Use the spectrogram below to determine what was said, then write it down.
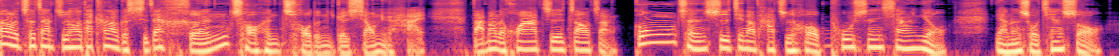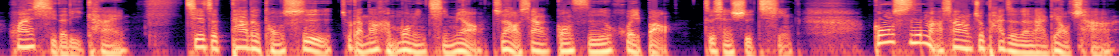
到了车站之后，他看到一个实在很丑、很丑的一个小女孩，打扮的花枝招展。工程师见到她之后，扑身相拥，两人手牵手，欢喜的离开。接着，他的同事就感到很莫名其妙，只好向公司汇报这件事情。公司马上就派着人来调查，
